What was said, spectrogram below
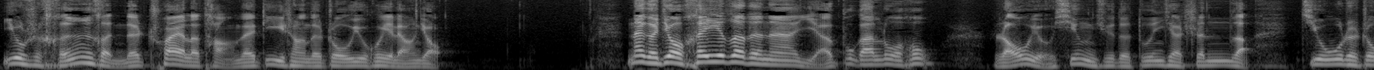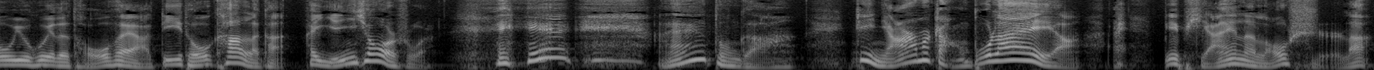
又是狠狠地踹了躺在地上的周玉慧两脚。那个叫黑子的呢，也不甘落后。饶有兴趣的蹲下身子，揪着周玉慧的头发呀，低头看了看，还淫笑说：“ 嘿嘿，哎，东哥，这娘们长不赖呀！哎，别便宜了老使了。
